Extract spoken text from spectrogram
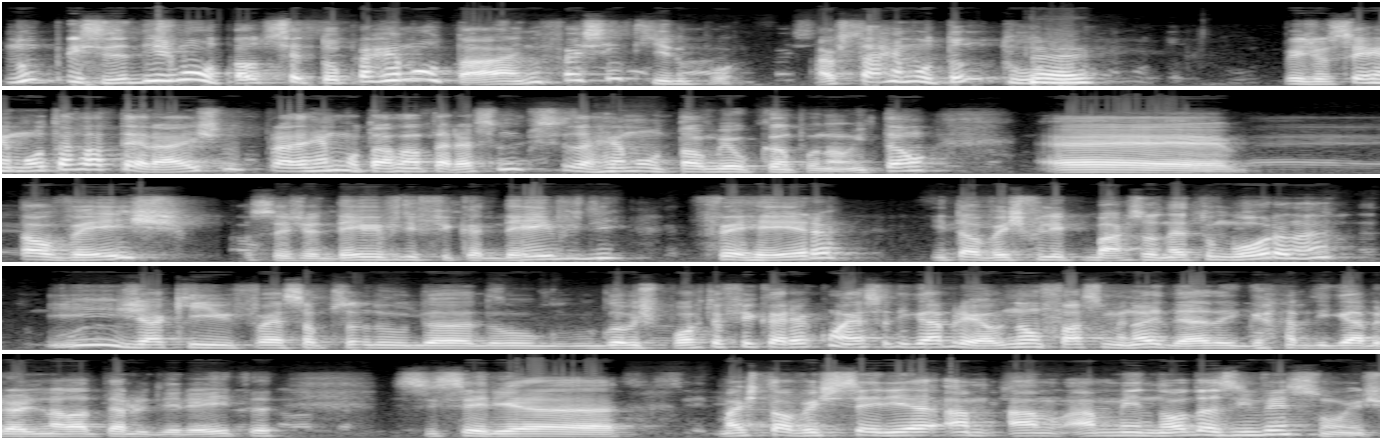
não precisa desmontar o setor para remontar. Não faz sentido, pô. Aí você está remontando tudo. É. Veja, você remonta as laterais, para remontar as laterais, você não precisa remontar o meio campo, não. Então, é, talvez ou seja, David fica David, Ferreira e talvez Felipe Bastos ou Neto Moura, né? E já que foi essa opção do, do, do, Globo Esporte, eu ficaria com essa de Gabriel. Não faço a menor ideia de, Gabriel na lateral direita, se seria. Mas talvez seria a, a, a, menor das invenções.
